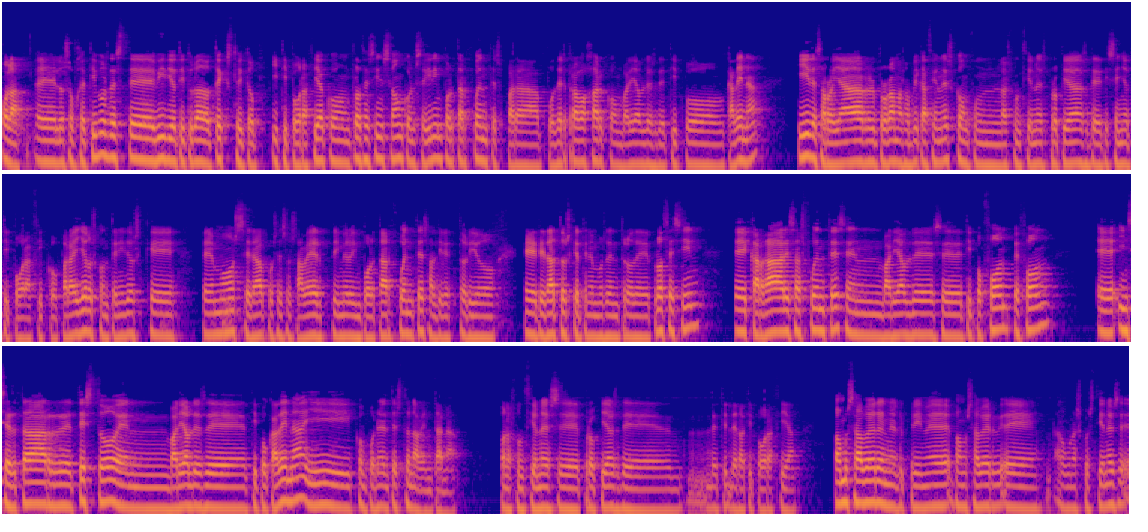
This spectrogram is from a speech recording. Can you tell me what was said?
Hola, eh, los objetivos de este vídeo titulado Texto y, tipografía con Processing son conseguir importar fuentes para poder trabajar con variables de tipo cadena y desarrollar programas o aplicaciones con las funciones propias de diseño tipográfico. Para ello los contenidos que veremos será pues eso, saber primero importar fuentes al directorio eh, de datos que tenemos dentro de Processing, eh, cargar esas fuentes en variables de tipo font, pfont, eh, insertar texto en variables de tipo cadena y componer el texto en la ventana con las funciones eh, propias de, la tipografía. Vamos a ver en el primer, vamos a ver eh, algunas cuestiones.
